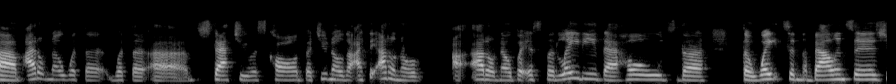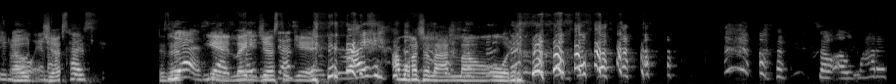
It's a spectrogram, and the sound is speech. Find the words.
um, i don't know what the what the uh, statue is called but you know that i think i don't know I, don't know, but it's the lady that holds the the weights and the balances, you know, oh, and justice. That, yes, yeah, yes, Lady, Lady Justice, Justice, yeah. right. I watch a lot of Law and Order. so a lot of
